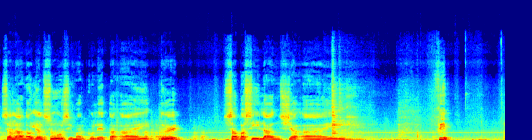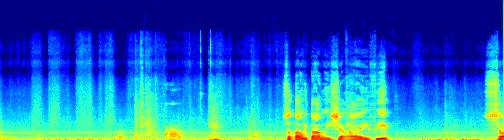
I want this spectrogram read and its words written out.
Sa Lanao del Sur, si Marcoleta ay 3rd. Sa Basilan, siya ay 5th. Sa Tawi-Tawi, siya ay 5th. Sa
